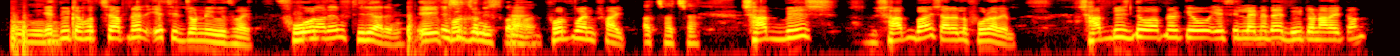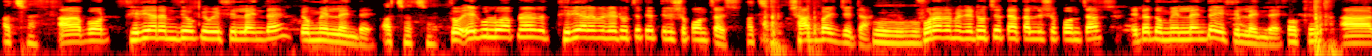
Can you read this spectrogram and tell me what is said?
এই দুইটা হচ্ছে আপনার এসির জন্য ইউজ হয়। Four R M three R M এই এসির জন্য ইউজ করা হয় ফোর পয়েন্ট ফাইভ আচ্ছা আচ্ছা। সাত বিশ সাত বাইশ আর হলো ফোর আর এম সাত বিশ দিয়েও আপনার কেউ এসির লাইনে দেয় দুই টন আড়াই টন আচ্ছা। আবার থ্রি আর এম দিয়েও কেউ এসির লাইন দেয় কেউ মেন লাইন দেয়। আচ্ছা আচ্ছা। তো এগুলো আপনার থ্রি আর এম এর রেট হচ্ছে তেত্রিশশো পঞ্চাশ। আচ্ছা। সাত বাইশ যেটা। ফোর আর এম এর রেট হচ্ছে তেতাল্লিশশো পঞ্চাশ। এটা তো মেন লাইন দেয় এসির লাইন দেয়। ওকে আর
